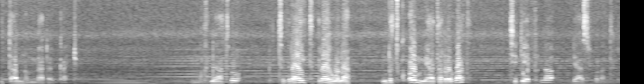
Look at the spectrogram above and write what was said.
በጣም ነው የሚያደርጋቸው። ምክንያቱ ትግራይ ትግራይ ሆና እንድትቆም ያደረጓት ቲዲኤፍ እና ዲያስፖራ ትግራይ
